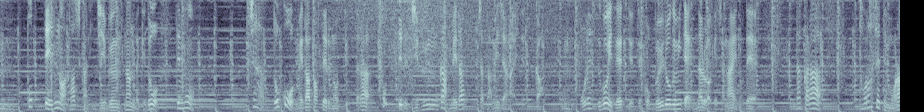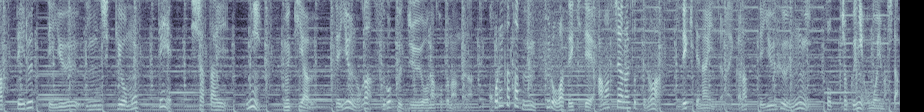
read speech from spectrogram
うん、撮っているのは確かに自分なんだけどでもじゃあどこを目立たせるのって言ったら撮ってる自分が目立っちゃダメじゃないですか、うん、俺すごいぜって言ってこう Vlog みたいになるわけじゃないのでだから撮らせてもらっているっていう認識を持って被写体に向き合うっていうのがすごく重要なことなんだなって。これが多分プロはできてアマチュアの人っていうのはできてないんじゃないかなっていうふうに率直に思いました、う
